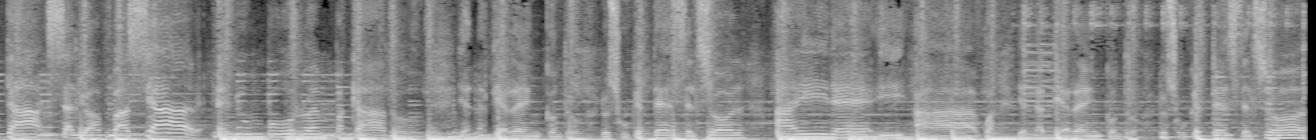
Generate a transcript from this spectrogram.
Almita salió a pasear en un burro empacado. Y en la tierra encontró los juguetes del sol, aire y agua. Y en la tierra encontró los juguetes del sol.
